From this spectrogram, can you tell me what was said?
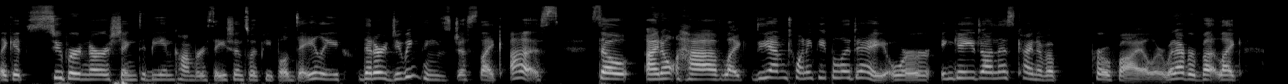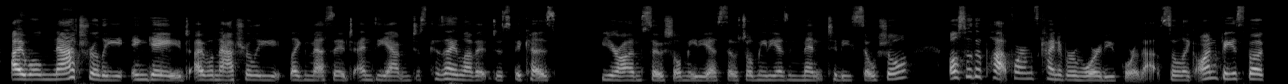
Like it's super nourishing to be in conversations with people daily that are doing things just like us. So I don't have like DM 20 people a day or engage on this kind of a profile or whatever, but like I will naturally engage. I will naturally like message and DM just because I love it, just because you're on social media. Social media is meant to be social. Also, the platforms kind of reward you for that. So, like on Facebook,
